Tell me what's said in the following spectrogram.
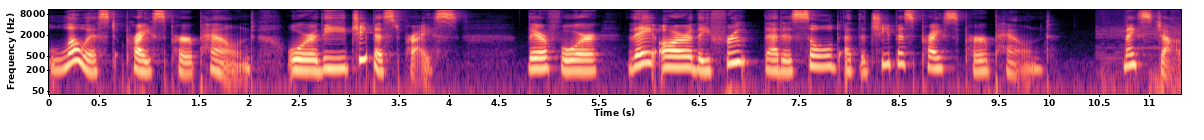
lowest price per pound, or the cheapest price. Therefore, they are the fruit that is sold at the cheapest price per pound. Nice job.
